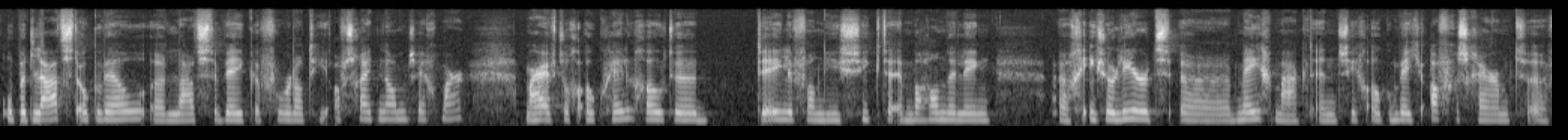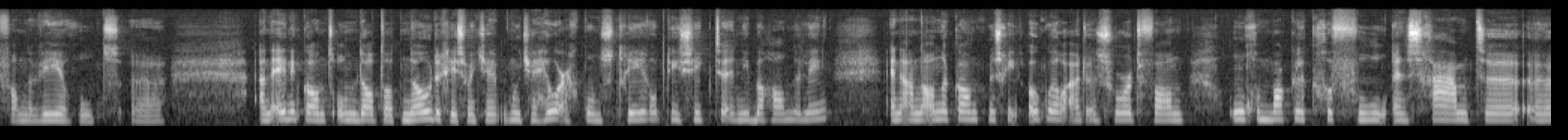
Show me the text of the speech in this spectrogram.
op het laatst ook wel. de laatste weken voordat hij afscheid nam, zeg maar. Maar hij heeft toch ook hele grote delen van die ziekte en behandeling... eh, geïsoleerd meegemaakt en zich ook een beetje afgeschermd van de wereld. Aan de ene kant omdat dat nodig is, want je moet je heel erg concentreren op die ziekte en die behandeling. En aan de andere kant misschien ook wel uit een soort van ongemakkelijk gevoel en schaamte. eh,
